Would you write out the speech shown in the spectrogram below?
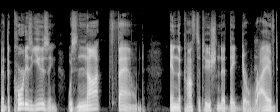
that the court is using, was not found in the Constitution. That they derived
